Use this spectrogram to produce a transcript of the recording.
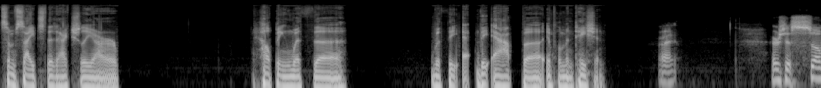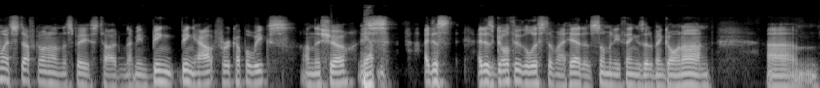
some sites that actually are helping with the with the the app uh, implementation. Right. There's just so much stuff going on in the space, Todd. I mean, being being out for a couple weeks on this show, Yep. I just I just go through the list of my head of so many things that have been going on. Um,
